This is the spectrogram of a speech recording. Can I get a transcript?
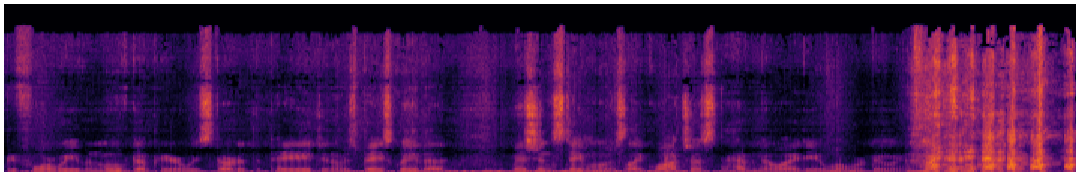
before we even moved up here, we started the page, and it was basically the mission statement was like, "Watch us have no idea what we're doing."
